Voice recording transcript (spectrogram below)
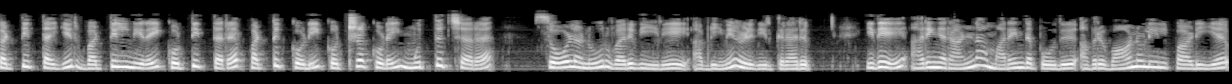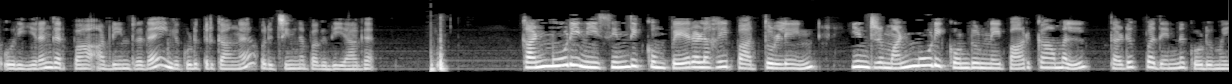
கட்டித்தயிர் வட்டில் நிறை கொட்டித்தர பட்டுக்கொடி கொற்றக்குடை முத்துச்சர சோழனூர் வருவீரே அப்படின்னு எழுதியிருக்கிறாரு. இதே அறிஞர் அண்ணா மறைந்த போது அவர் வானொலியில் பாடிய ஒரு இரங்கற்பா அப்படின்றத இங்க கொடுத்திருக்காங்க ஒரு சின்ன பகுதியாக. கண்மூடி நீ சிந்திக்கும் பேரழகை பார்த்துள்ளேன். இன்று மண்மூடி கொண்டுன்னை பார்க்காமல் தடுப்பதென்ன கொடுமை?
